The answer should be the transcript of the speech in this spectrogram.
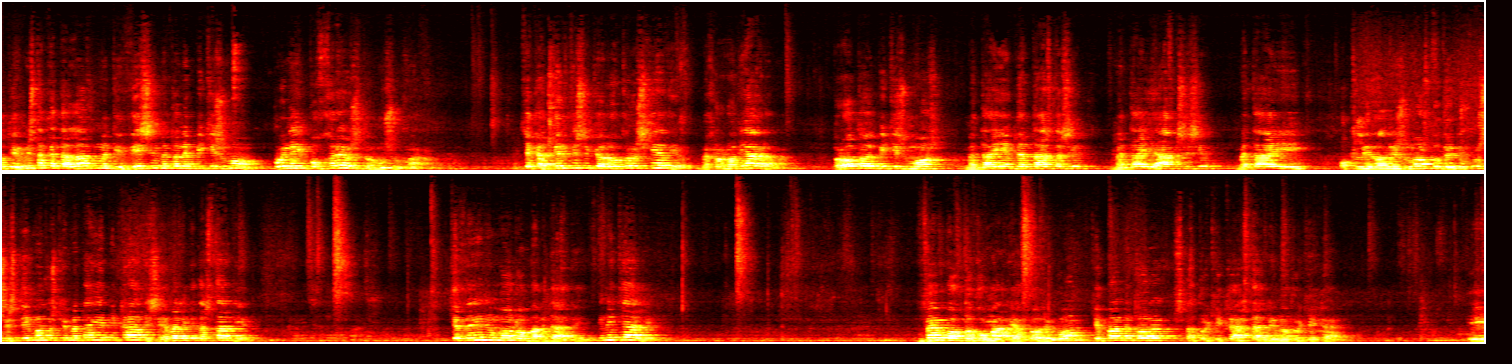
ότι εμείς θα καταλάβουμε τη Δύση με τον επικισμό, που είναι υποχρέωση των μουσουλμάνων. Και κατήρθησε και ολόκληρο σχέδιο, με χρονοδιάγραμμα. Πρώτο ο επικισμός, μετά η εγκατάσταση, μετά η αύξηση, μετά η ο κλειδονισμός του δυτικού συστήματος και μετά η επικράτηση. Έβαλε και τα στάδια. Και δεν είναι μόνο ο Μπαγδάτη, είναι και άλλοι. Φεύγω από το κομμάτι αυτό λοιπόν και πάμε τώρα στα τουρκικά, στα ελληνοτουρκικά. Η...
